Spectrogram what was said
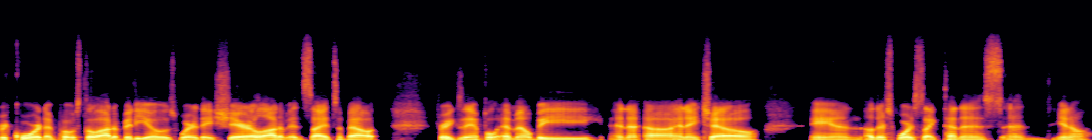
record and post a lot of videos where they share a lot of insights about, for example, MLB and uh, NHL and other sports like tennis and you know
